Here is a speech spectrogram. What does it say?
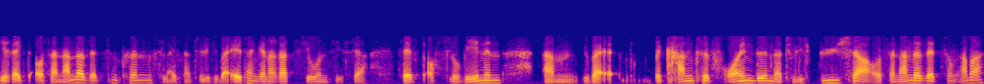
direkt auseinandersetzen können, vielleicht natürlich über Elterngenerationen, sie ist ja selbst auch Slowenin, ähm, über bekannte Freunde, natürlich Bücher, Auseinandersetzungen, aber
